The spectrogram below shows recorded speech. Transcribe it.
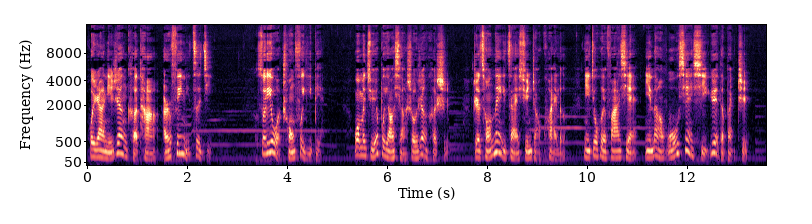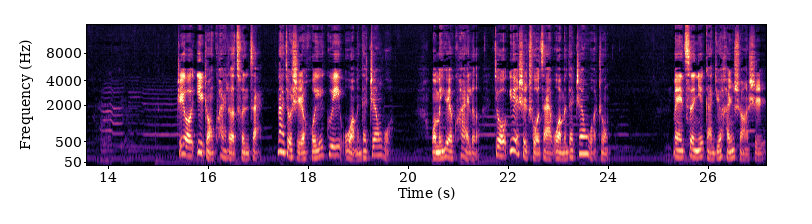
会让你认可它，而非你自己。所以我重复一遍：我们绝不要享受任何事。只从内在寻找快乐，你就会发现你那无限喜悦的本质。只有一种快乐存在，那就是回归我们的真我。我们越快乐，就越是处在我们的真我中。每次你感觉很爽时，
